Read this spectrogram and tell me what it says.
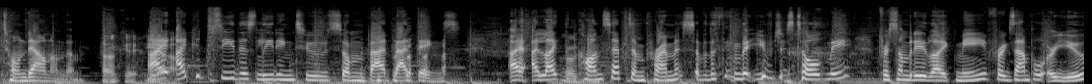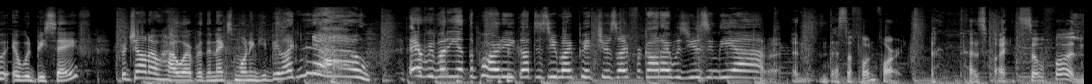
tone down on them. Okay. I, yeah. I could see this leading to some bad, bad things. I, I like the concept and premise of the thing that you've just told me. For somebody like me, for example, or you, it would be safe. For Jono, however, the next morning he'd be like, No! Everybody at the party got to see my pictures. I forgot I was using the app. Uh, and that's the fun part. that's why it's so fun.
